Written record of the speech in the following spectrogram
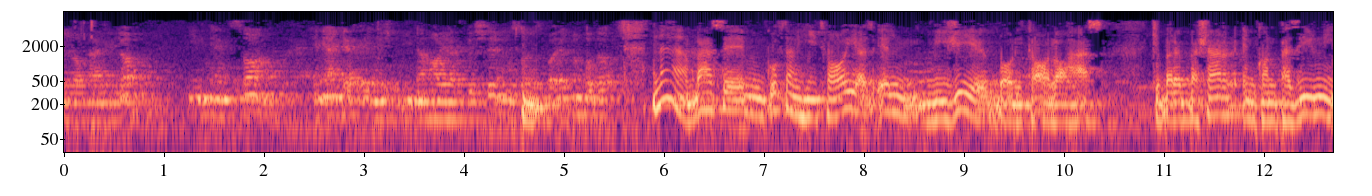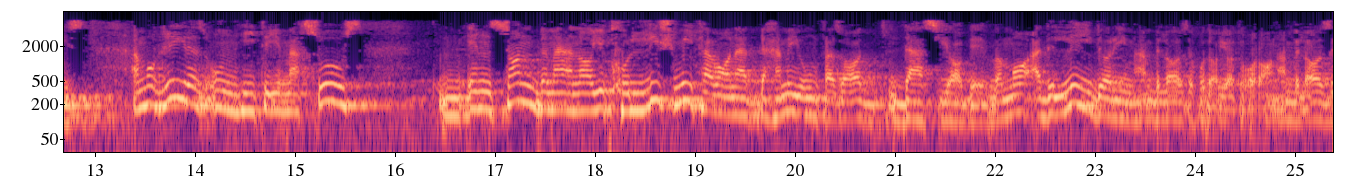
و قلیلا این انسان یعنی اگر علمش بی نهایت بشه با علم خدا نه بحث گفتم هیتهایی از علم ویژه باری تعالی هست که برای بشر امکان پذیر نیست. اما غیر از اون هیته مخصوص انسان به معنای کلیش می‌تواند به همه اون فضاها دست یابه و ما ادله داریم هم به لحاظ خدایات قرآن هم به لحاظ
